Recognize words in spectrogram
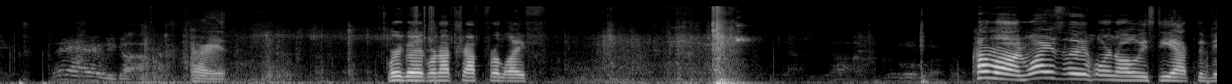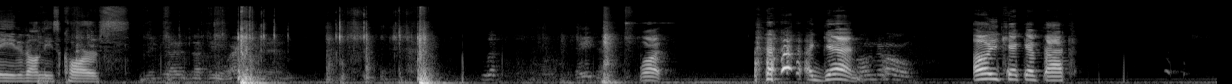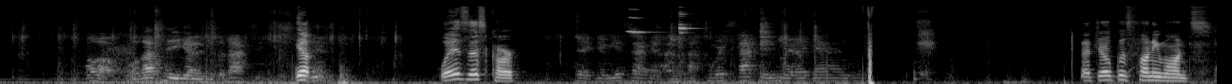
There we go. All right, we're good. We're not trapped for life. Come on, why is the horn always deactivated on these cars? Because nothing works in him. Look. Agent. What? Again? Oh no. Oh, you can't get back. Oh, well that's how you get into the backseat. Yep. What is this car? Hey, give me a second. I'm, we're stuck in here again. That joke was funny once.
